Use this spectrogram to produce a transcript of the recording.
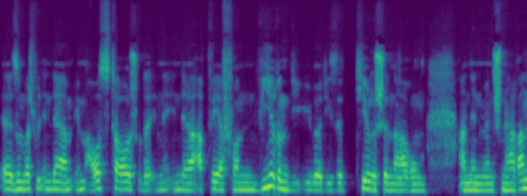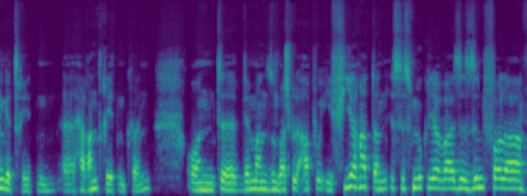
äh, zum Beispiel in der, im Austausch oder in, in der Abwehr von Viren, die über diese tierische Nahrung an den Menschen herangetreten, äh, herantreten können. Und äh, wenn man zum Beispiel ApoE4 hat, dann ist es möglicherweise sinnvoller,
